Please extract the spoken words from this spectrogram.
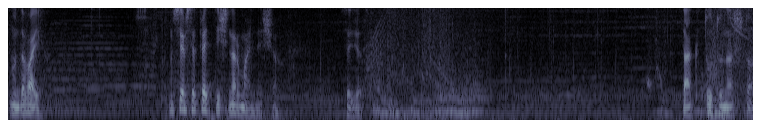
Ну, давай. Ну, 75 тысяч нормально еще. Сойдет. Так, тут у нас что?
